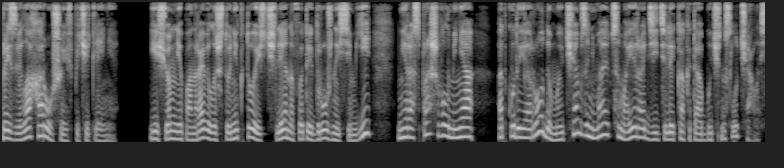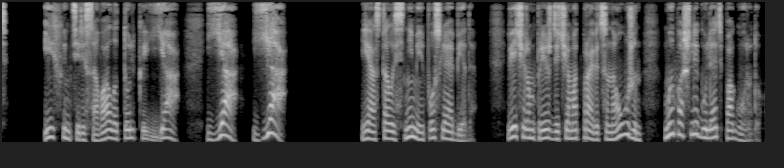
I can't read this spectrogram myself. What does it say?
произвела хорошее впечатление. Еще мне понравилось, что никто из членов этой дружной семьи не расспрашивал меня, откуда я родом и чем занимаются мои родители, как это обычно случалось. Их интересовала только я, я, я. Я осталась с ними и после обеда. Вечером, прежде чем отправиться на ужин, мы пошли гулять по городу.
